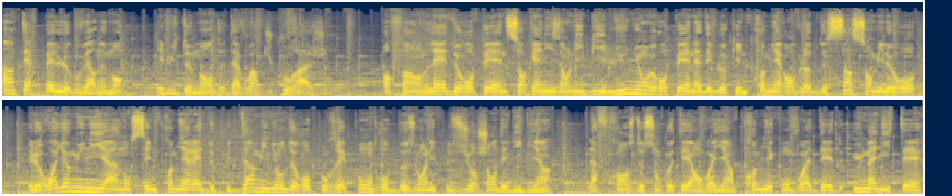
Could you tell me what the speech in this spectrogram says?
interpelle le gouvernement et lui demande d'avoir du courage. Enfin, l'aide européenne s'organise en Libye. L'Union européenne a débloqué une première enveloppe de 500 000 euros et le Royaume-Uni a annoncé une première aide de plus d'un million d'euros pour répondre aux besoins les plus urgents des Libyens. La France, de son côté, a envoyé un premier convoi d'aide humanitaire.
